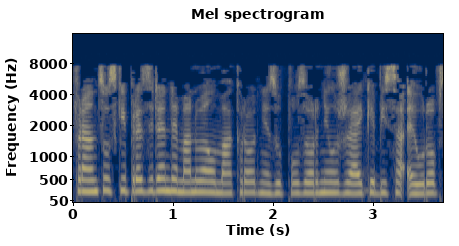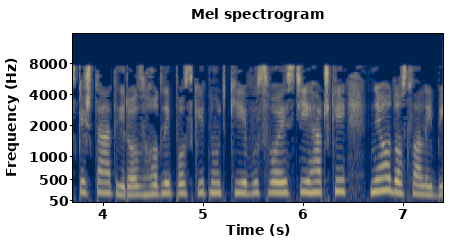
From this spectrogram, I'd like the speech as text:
Francúzsky prezident Emmanuel Macron dnes upozornil, že aj keby sa európske štáty rozhodli poskytnúť Kievu svoje stíhačky, neodoslali by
